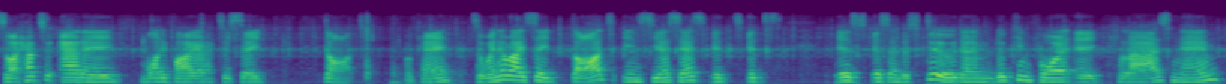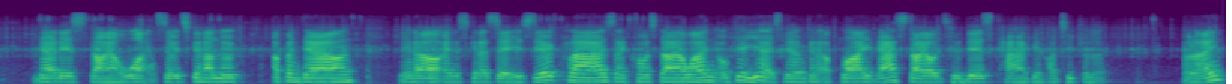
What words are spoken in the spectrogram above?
So I have to add a modifier. I have to say dot. Okay. So whenever I say dot in CSS, it's it's is is understood that I'm looking for a class name that is style one. So it's gonna look up and down, you know, and it's gonna say, is there a class that calls style one? Okay, yes. Then I'm gonna apply that style to this tag in particular. All right.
